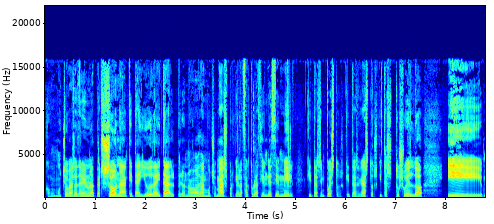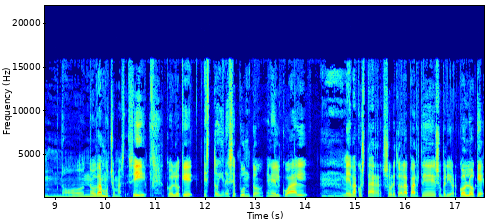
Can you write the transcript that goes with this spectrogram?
como mucho vas a tener una persona que te ayuda y tal, pero no da mucho más, porque la facturación de 100.000 quitas impuestos, quitas gastos, quitas tu sueldo y no, no da mucho más de sí. Con lo que estoy en ese punto en el cual me va a costar sobre todo la parte superior. Con lo que,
